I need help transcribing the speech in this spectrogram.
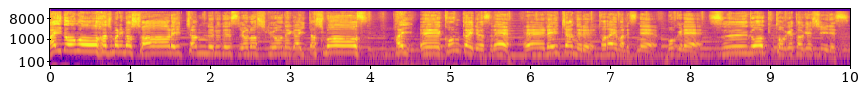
はいどうも始まりましたレイチャンネルですよろしくお願いいたしますはい、えー、今回でですね、えー、レイチャンネルただいまですね僕ねすごくトゲトゲしいです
